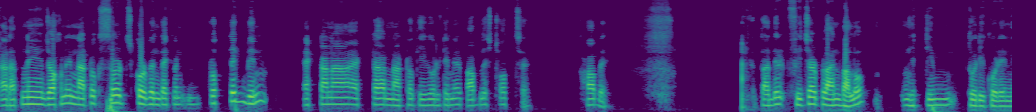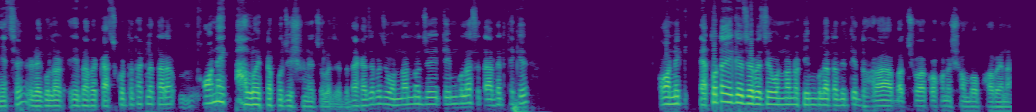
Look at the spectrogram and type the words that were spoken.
আর আপনি যখনই নাটক সার্চ করবেন দেখবেন প্রত্যেক দিন একটা না একটা নাটক ঈগল টিমের পাবলিশড হচ্ছে। হবে। তাদের ফিচার প্ল্যান ভালো। টিম তৈরি করে নিয়েছে। রেগুলার এভাবে কাজ করতে থাকলে তারা অনেক ভালো একটা পজিশনে চলে যাবে। দেখা যাবে যে অন্যান্য যে টিমগুলো আছে তাদের থেকে অনেক এতটা এগিয়ে যাবে যে অন্যান্য টিমগুলো তাদেরকে ধরা বা ছোঁয়া কখনো সম্ভব হবে না।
